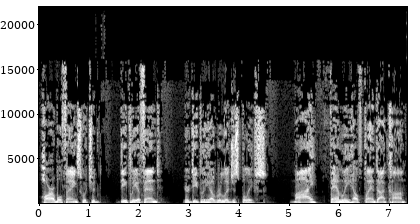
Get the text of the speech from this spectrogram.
horrible things which would deeply offend your deeply held religious beliefs. MyFamilyHealthPlan.com.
